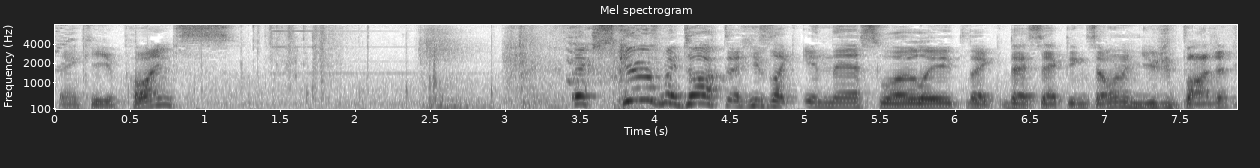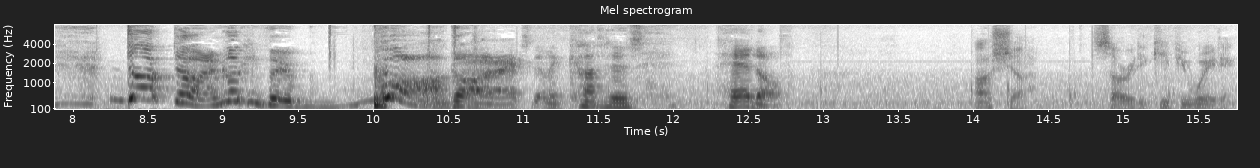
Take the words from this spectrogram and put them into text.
Thank you. Points. Excuse me, doctor. He's like in there slowly, like dissecting someone, and you just barge in. Doctor, I'm looking for. Oh God! I accidentally cut his head off. Usher, sorry to keep you waiting.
